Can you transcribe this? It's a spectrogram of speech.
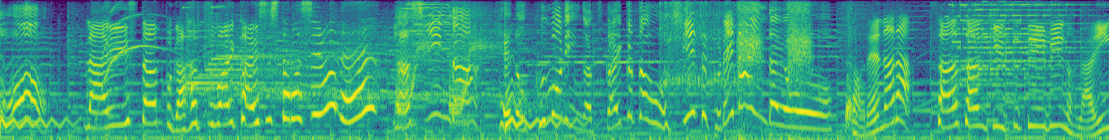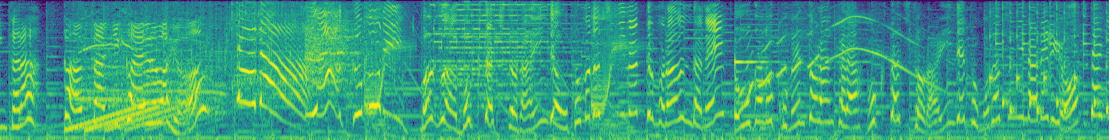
よ。もう LINE スタンプが発売開始したらしいわね。らしいんだ。けどくもりんが使い方を教えてくれないんだよ。それならサンサンキッズ TV の LINE から簡単に買えるわよ。あくもりんまずは僕たちと LINE でお友達になってもらうんだね。動画のコメント欄から僕たちと LINE で友達になれるよ。下に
